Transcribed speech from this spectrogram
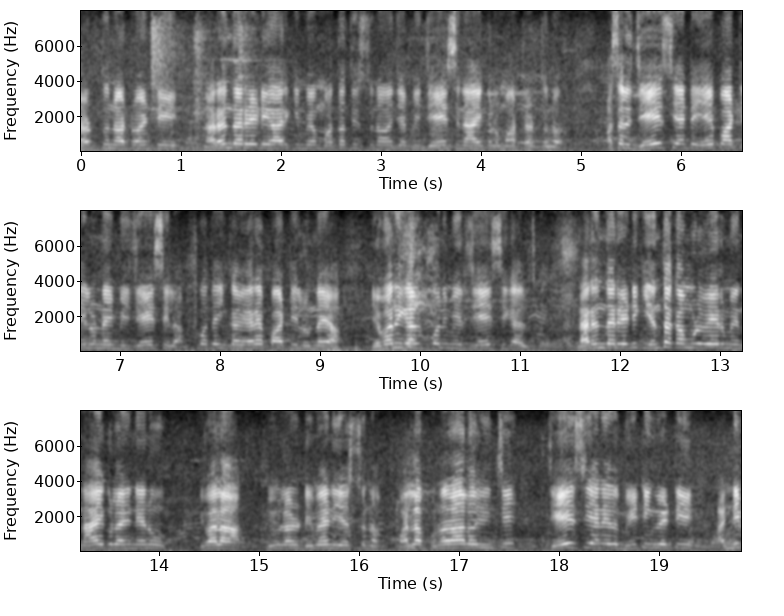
నడుపుతున్నటువంటి నరేందర్ రెడ్డి గారికి మేము మద్దతు ఇస్తున్నామని చెప్పి జేఏసీ నాయకులు మాట్లాడుతున్నారు. అసలు జేఏసీ అంటే ఏ పార్టీలు ఉన్నాయి మీ జేఏసీలో? లేకపోతే ఇంకా వేరే పార్టీలు ఉన్నాయా? ఎవరిని కలుపుకొని మీరు జేఏసీ కలుపు నరేందర్ రెడ్డికి ఎంత కమ్ముడు వేరు మీ నాయకులని నేను ఇవాళ మిమ్మల్ని డిమాండ్ చేస్తున్నాం. మళ్ళా పునరాలోచించి జేఏసీ అనేది మీటింగ్ పెట్టి అన్ని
